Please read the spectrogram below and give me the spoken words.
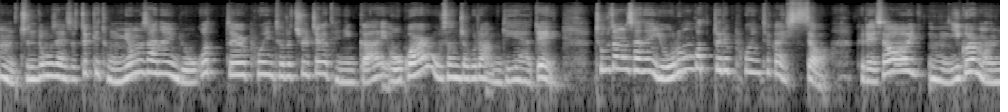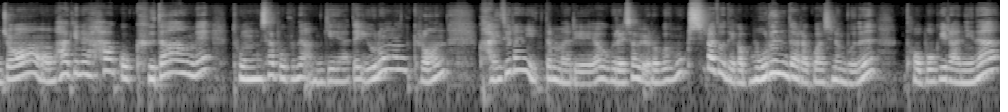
음, 준동사에서 특히 동명사는 요것들 포인트로 출제가 되니까 이걸 우선적으로 암기해야 돼. 투부정사는 요런 것들이 포인트가 있어. 그래서 음, 이걸 먼저 어, 확인을 하고 그 다음에 동사 부분을 암기해야 돼. 요런 그런 가이드라인이 있단 말이에요. 그래서 여러분 혹시라도 내가 모른다라고 하시는 분은 더보기란이나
